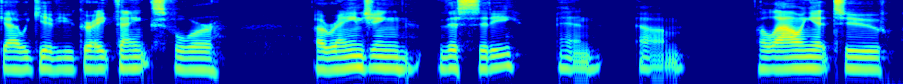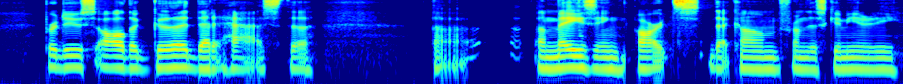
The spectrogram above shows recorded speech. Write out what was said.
God, we give you great thanks for arranging this city and um, allowing it to produce all the good that it has, the uh, amazing arts that come from this community.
